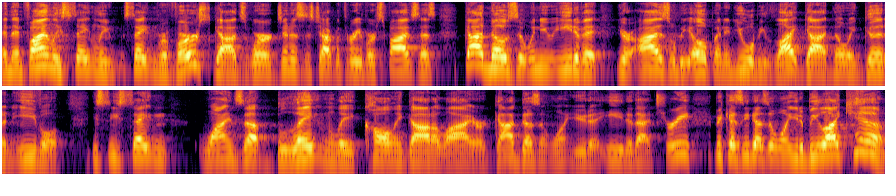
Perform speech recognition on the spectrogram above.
And then finally, Satan, Satan reversed God's word. Genesis chapter 3, verse 5 says, God knows that when you eat of it, your eyes will be open and you will be like God, knowing good and evil. You see, Satan winds up blatantly calling God a liar. God doesn't want you to eat of that tree because he doesn't want you to be like him.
